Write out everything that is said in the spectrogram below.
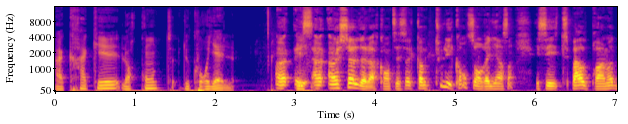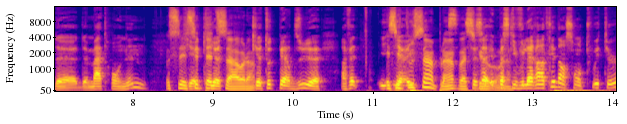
à craquer leur compte de courriel. Un, un, seul de leurs comptes, c'est ça. Comme tous les comptes sont reliés ensemble. Et c'est, tu parles probablement de, de Matt Ronin. C'est, peut-être ça, voilà. Qui a tout perdu. Euh, en fait. Et c'est tout simple, hein, parce que. Ça, Parce qu'il voulait rentrer dans son Twitter.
